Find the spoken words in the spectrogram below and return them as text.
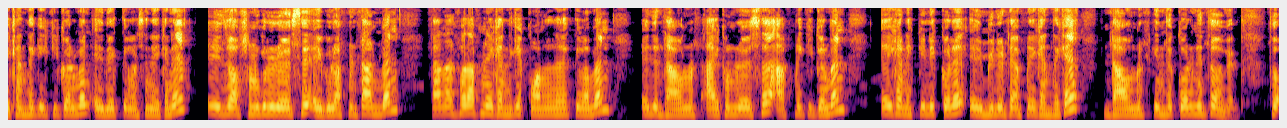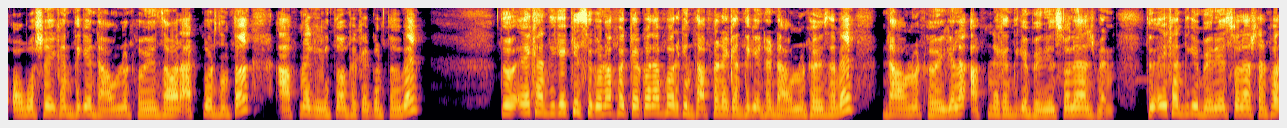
এখান থেকে কি করবেন? এই দেখতে পাচ্ছেন এখানে এই যে অপশনগুলো রয়েছে, এগুলো আপনি টানবেন। টানার পর আপনি এখান থেকে কর্নারে দেখতে পাবেন। এই যে ডাউনলোড আইকন রয়েছে, আপনি কী করবেন? এইখানে ক্লিক করে এই ভিডিওটি আপনি এখান থেকে ডাউনলোড কিন্তু করে নিতে হবে। তো অবশ্যই এখান থেকে ডাউনলোড হয়ে যাওয়ার আগ পর্যন্ত আপনাকে কিন্তু অপেক্ষা করতে হবে। তো এখান থেকে কিছুক্ষণ অপেক্ষা করার পর কিন্তু আপনার এখান থেকে এটা ডাউনলোড হয়ে যাবে। ডাউনলোড হয়ে গেলে আপনি এখান থেকে বেরিয়ে চলে আসবেন। তো এখান থেকে বেরিয়ে চলে আসার পর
